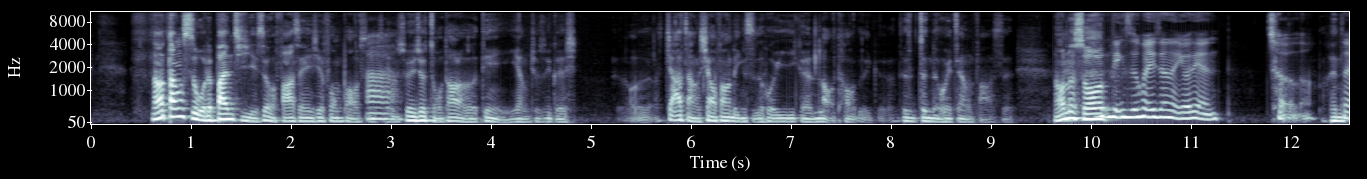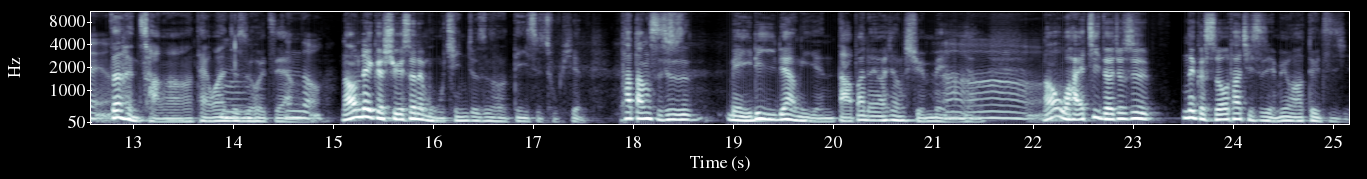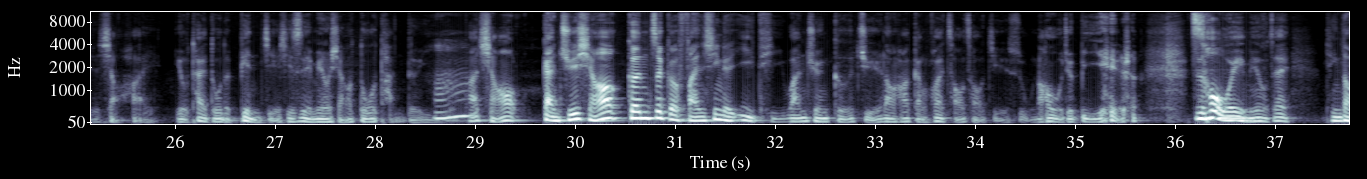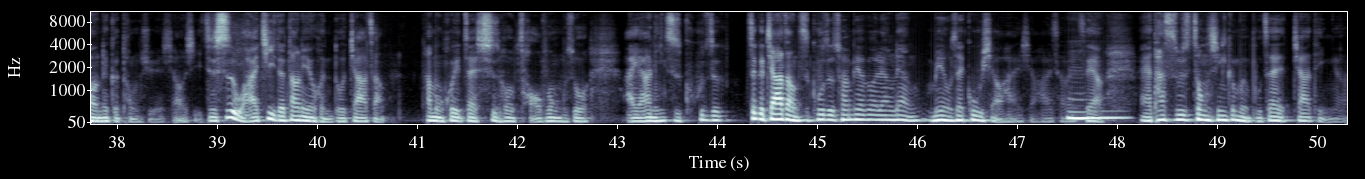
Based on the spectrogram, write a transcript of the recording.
然后当时我的班级也是有发生一些风暴事件，啊所以就走到了和电影一样，就是一个呃家长校方临时会议一个很老套的一个，这是真的会这样发生。然后那时候 临时会议真的有点扯了，很对啊，真的很长啊，台湾就是会这样。真的哦然后那个学生的母亲就是说第一次出现，她当时就是美丽亮眼，打扮的要像选美一样。啊，然后我还记得，就是那个时候她其实也没有要对自己的小孩有太多的辩解，其实也没有想要多谈的意愿，啊她想要感觉想要跟这个烦心的议题完全隔绝，让她赶快草草结束。然后我就毕业了，之后我也没有再听到那个同学的消息，只是我还记得当年有很多家长。他们会在事后嘲讽说：“哎呀，你只顾着这个家长只顾着穿漂漂亮亮，没有在顾小孩，小孩才会这样。哎呀，他是不是重心根本不在家庭啊？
